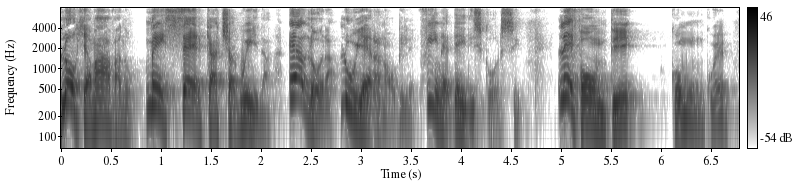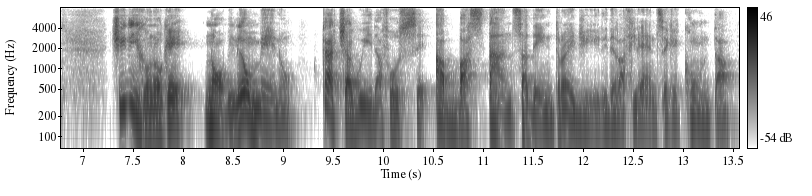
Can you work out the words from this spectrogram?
lo chiamavano Messer Cacciaguida e allora lui era nobile. Fine dei discorsi. Le fonti, comunque, ci dicono che, nobile o meno, Cacciaguida fosse abbastanza dentro ai giri della Firenze che conta.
